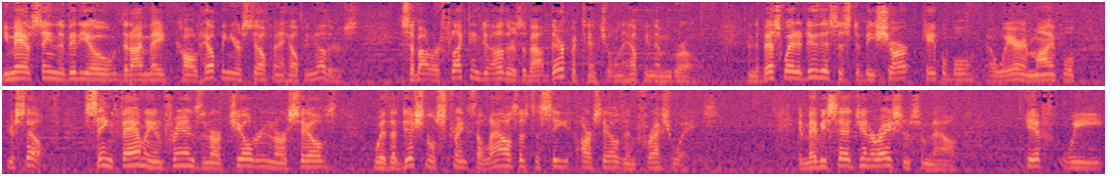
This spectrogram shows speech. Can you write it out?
You may have seen the video that I made called Helping Yourself and Helping Others. It's about reflecting to others about their potential and helping them grow. And the best way to do this is to be sharp, capable, aware, and mindful yourself. Seeing family and friends and our children and ourselves with additional strengths allows us to see ourselves in fresh ways. It may be said generations from now, if we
